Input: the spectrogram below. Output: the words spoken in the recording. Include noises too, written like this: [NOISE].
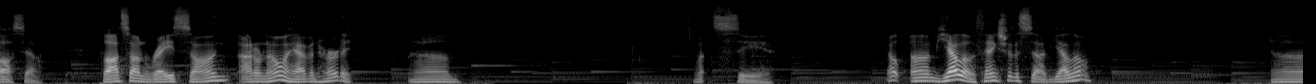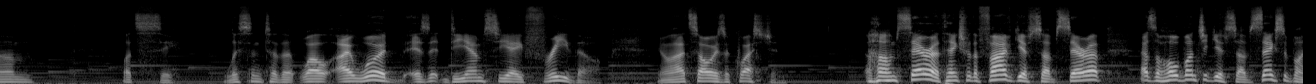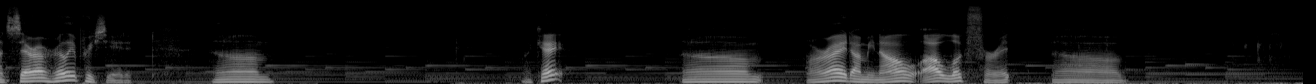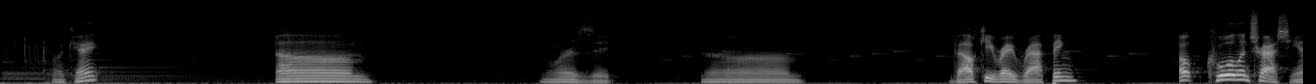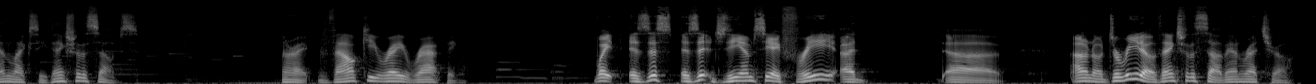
Also, thoughts on Rae's song? I don't know. I haven't heard it. Um, let's see. Oh, um, Yellow. Thanks for the sub, Yellow. Um, let's see. Listen to the. Well, I would. Is it DMCA free though? You know, that's always a question. Um, Sarah, thanks for the five gift subs. Sarah, that's a whole bunch of gift subs. Thanks a bunch, Sarah. Really appreciate it. Um, okay. Um, all right. I mean, I'll I'll look for it. Uh, okay. Um, where is it? Um, Valkyrae rapping. Oh, cool and trashy. And Lexi, thanks for the subs. All right, Valkyrae rapping. Wait, is this is it DMCA free? Uh, uh, I don't know. Dorito, thanks for the sub and retro.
